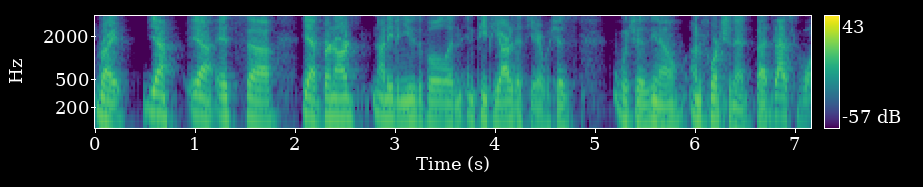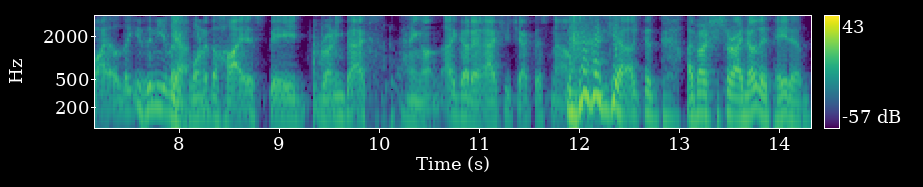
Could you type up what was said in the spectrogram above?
Right. Yeah. Yeah. It's uh yeah, Bernard's not even usable in, in PPR this year, which is which is, you know, unfortunate. But that's wild. Like isn't he like yeah. one of the highest paid running backs? Hang on. I gotta actually check this now. yeah, because I'm actually sure I know they paid him.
